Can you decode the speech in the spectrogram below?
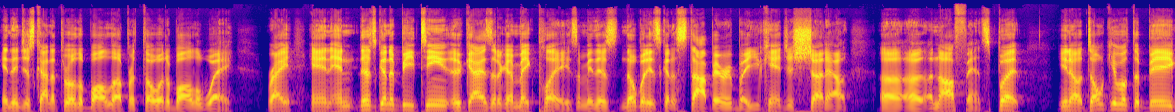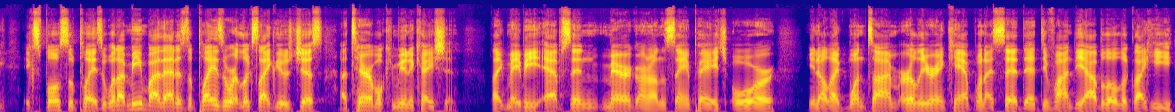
and then just kind of throw the ball up or throw the ball away right? And and there's going to be team uh, guys that are going to make plays. I mean, there's nobody that's going to stop everybody. You can't just shut out uh, an offense, but. You know, don't give up the big explosive plays. And what I mean by that is the plays where it looks like it was just a terrible communication. Like maybe Epps and Moehrig aren't on the same page, or you know, like one time earlier in camp when I said that Divine Deablo looked like he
